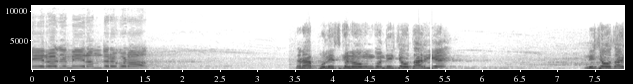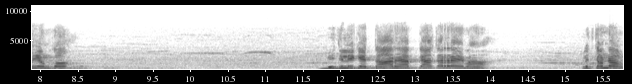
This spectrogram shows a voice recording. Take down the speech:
ఈరోజు మీరందరూ కూడా जरा पुलिस के लोग उनको नीचे उतारिए नीचे उतारिए उनको बिजली के तार है आप क्या कर रहे हैं वहां प्लीज कम डाउन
